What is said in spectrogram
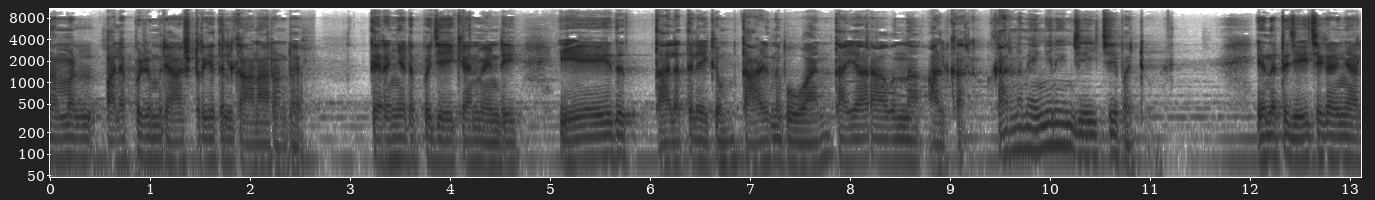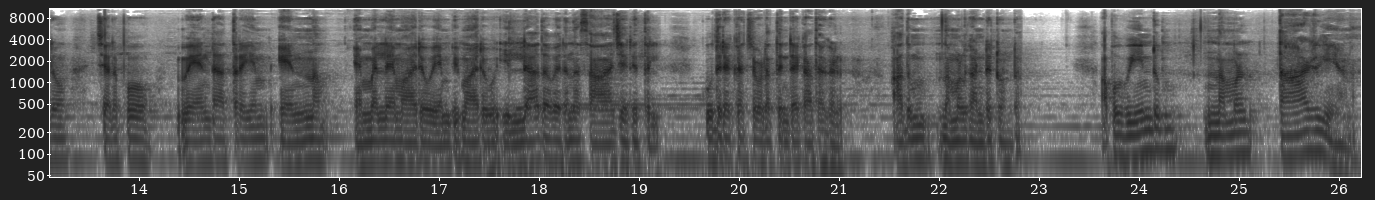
നമ്മൾ പലപ്പോഴും രാഷ്ട്രീയത്തിൽ കാണാറുണ്ട്. തിരഞ്ഞെടുപ്പ് ജയിക്കാൻ വേണ്ടി ഏത് തലത്തിലേക്കും താഴ്ന്നു പോവാൻ തയ്യാറാവുന്ന ആൾക്കാർ. കാരണം എങ്ങനെയും ജയിച്ചേ പറ്റൂ. എന്നിട്ട് ജയിച്ചു കഴിഞ്ഞാലോ ചിലപ്പോൾ വേണ്ട അത്രയും എണ്ണം എം എൽ എമാരോ എം പിമാരോ ഇല്ലാതെ വരുന്ന സാഹചര്യത്തിൽ കുതിരക്കച്ചവടത്തിന്റെ കഥകൾ അതും നമ്മൾ കണ്ടിട്ടുണ്ട്. അപ്പോൾ വീണ്ടും നമ്മൾ താഴുകയാണ്.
